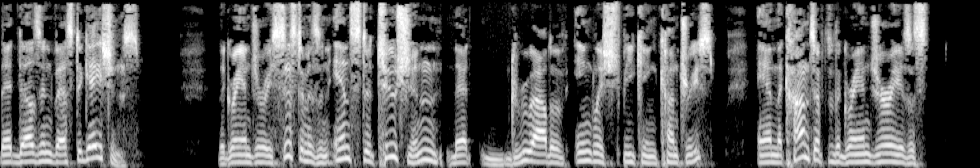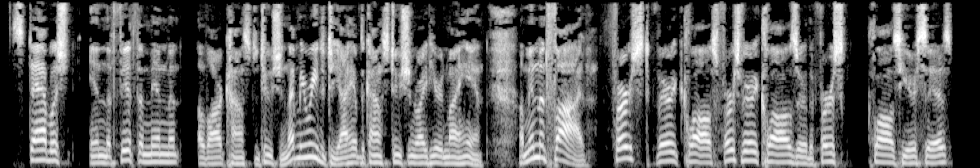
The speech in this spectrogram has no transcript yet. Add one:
that does investigations. The grand jury system is an institution that grew out of English speaking countries and the concept of the grand jury is established in the Fifth Amendment of our Constitution. Let me read it to you. I have the Constitution right here in my hand. Amendment 5, first very clause, first very clause or the first clause here says,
